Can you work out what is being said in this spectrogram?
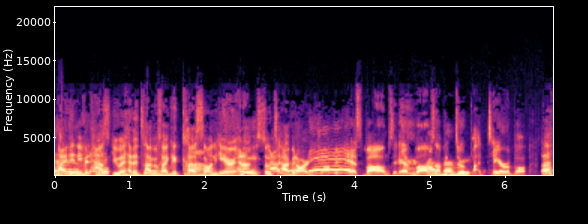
I didn't even ask you ahead of time if I could cuss on here, and I'm so t- I've been already dropping s bombs and f bombs. I've been ter- terrible. what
